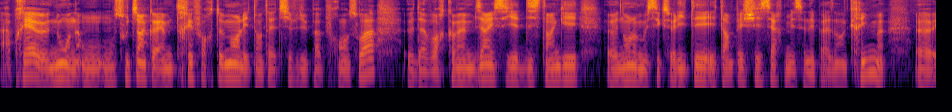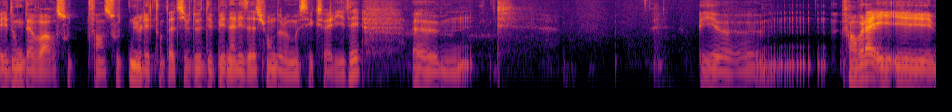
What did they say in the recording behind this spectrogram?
Après, euh, nous, on, soutient quand même très fortement les tentatives du pape François euh, d'avoir quand même bien essayé de distinguer, euh, non, l'homosexualité est un péché, certes, mais ce n'est pas un crime, et donc d'avoir soutenu les tentatives de dépénalisation de l'homosexualité. et enfin voilà, et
